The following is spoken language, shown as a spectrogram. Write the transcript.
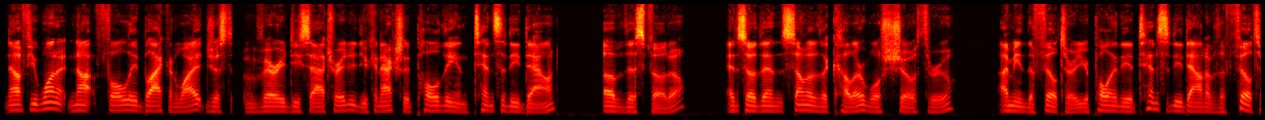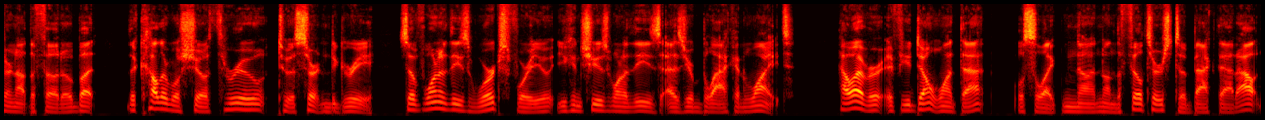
Now, if you want it not fully black and white, just very desaturated, you can actually pull the intensity down of this photo. And so then some of the color will show through. I mean, the filter. You're pulling the intensity down of the filter, not the photo, but the color will show through to a certain degree. So if one of these works for you, you can choose one of these as your black and white. However, if you don't want that, we'll select none on the filters to back that out.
